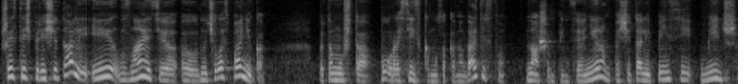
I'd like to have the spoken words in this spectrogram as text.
6 тысяч пересчитали, и, вы знаете, э, началась паника. Потому что по российскому законодательству нашим пенсионерам посчитали пенсии меньше.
